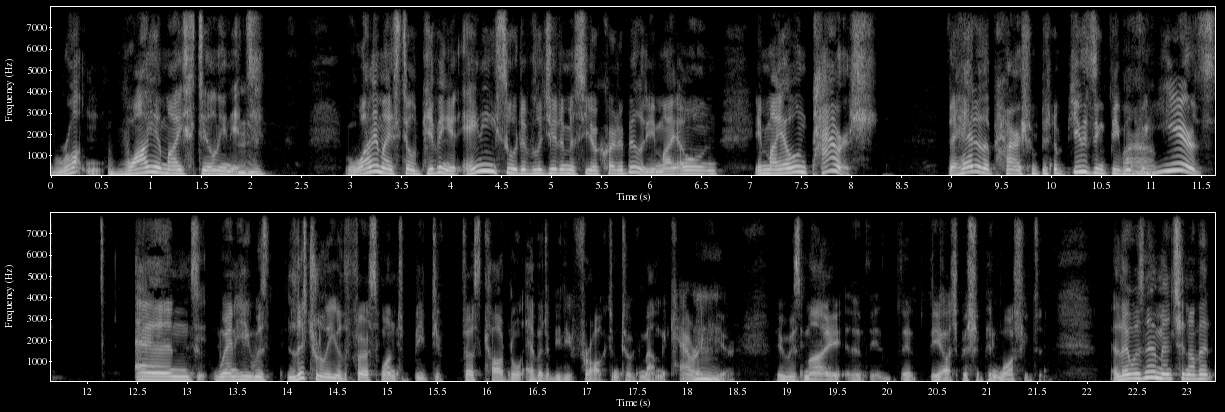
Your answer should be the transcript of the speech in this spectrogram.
rotten. Why am I still in it? Mm-hmm why am I still giving it any sort of legitimacy or credibility in my own in my own parish? The head of the parish had been abusing people wow. for years. And when he was literally the first one to be the first cardinal ever to be defrocked, I'm talking about McCarrick mm. here, who was my uh, the, the, Archbishop in Washington. There was no mention of it,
